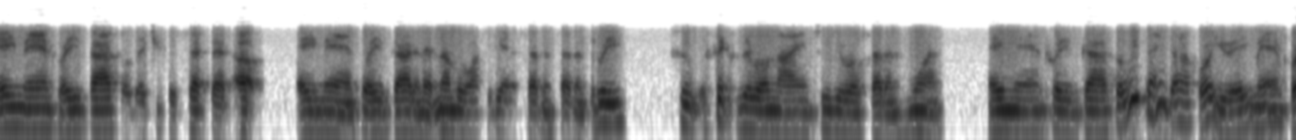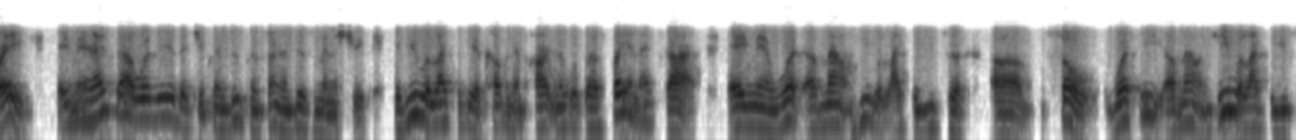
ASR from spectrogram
Amen. Praise God so that you can set that up. Amen. Praise God. And that number once again is seven seven three six zero nine two zero seven one. Amen. Praise God. So we thank God for you. Amen. Pray. Amen. Ask God what it is that you can do concerning this ministry. If you would like to be a covenant partner with us, pray and ask God. Amen. What amount He would like for you to um, sow, what the amount He would like for you to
